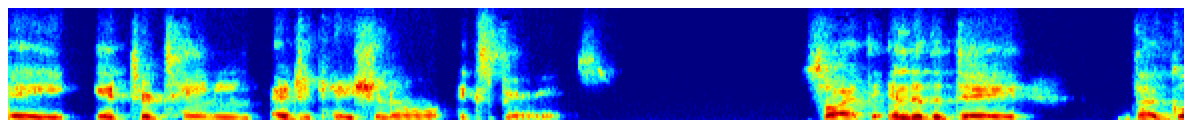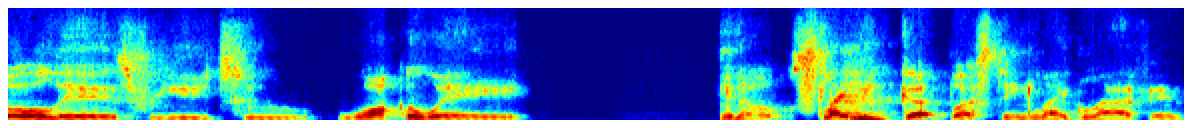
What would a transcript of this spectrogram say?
a entertaining educational experience. So at the end of the day, the goal is for you to walk away, you know, slightly gut busting, like laughing,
